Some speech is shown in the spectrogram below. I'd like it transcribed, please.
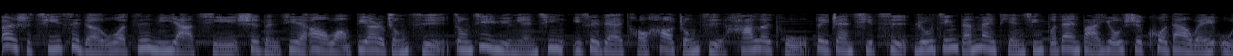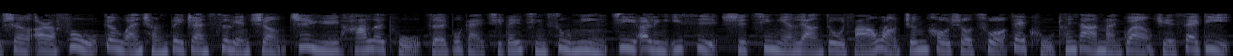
二十七岁的沃兹尼亚奇是本届澳网第二种子，总计与年轻一岁的头号种子哈勒普对战七次。如今丹麦甜心不但把优势扩大为五胜二负，更完成对战四连胜。至于哈勒普，则不改其悲情宿命，继二零一四、十七年两度法网争后受挫，再苦吞大满贯决赛地。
